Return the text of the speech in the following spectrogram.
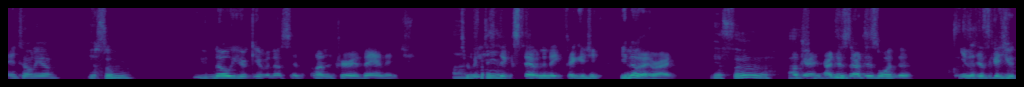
Antonio, Yes, sir. you know you're giving us an unfair advantage to reach six, seven, and eight figures. You, you know that, right? Yes, sir. I Okay, sure I do. just I just wanted to, you know, just in case you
